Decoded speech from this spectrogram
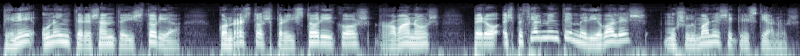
Tiene una interesante historia, con restos prehistóricos, romanos, pero especialmente medievales, musulmanes y cristianos.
